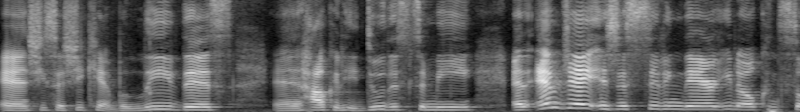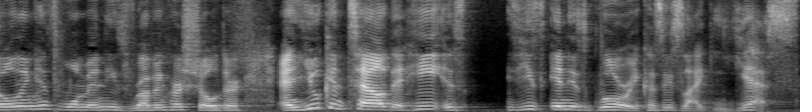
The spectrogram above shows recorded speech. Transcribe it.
and she says she can't believe this, and how could he do this to me? And MJ is just sitting there, you know, consoling his woman. He's rubbing her shoulder, and you can tell that he is he's in his glory because he's like, yes.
